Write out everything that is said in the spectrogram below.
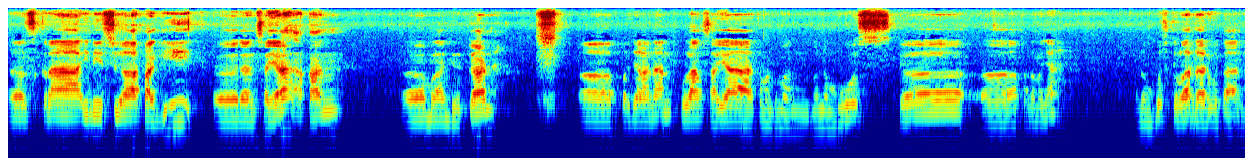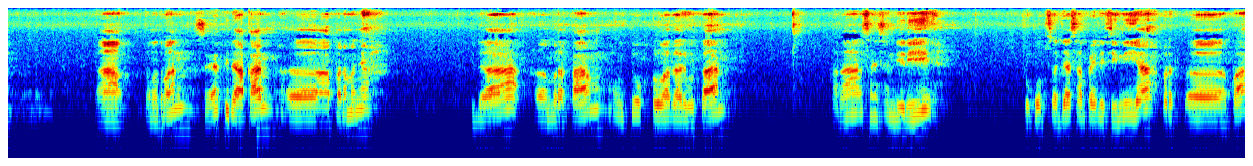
eh, sekarang ini sudah pagi eh, dan saya akan eh, melanjutkan perjalanan pulang saya teman-teman menembus ke apa namanya menembus keluar dari hutan. Nah, teman-teman, saya tidak akan eh, apa namanya tidak eh, merekam untuk keluar dari hutan karena saya sendiri cukup saja sampai di sini ya per, eh, apa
